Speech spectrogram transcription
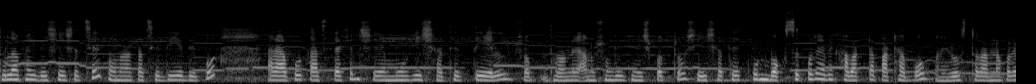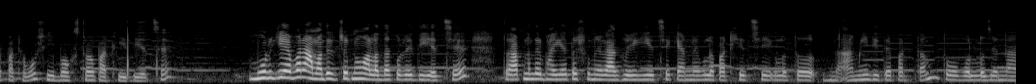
দুলাভাই দেশে এসেছে, তো ওনার কাছে দিয়ে দেব। আর আপুর কাছে দেখেন, সে মুরগির সাথে তেল, সব ধরনের আনুষঙ্গিক জিনিসপত্র, সেই সাথে কোন বক্সে করে আমি খাবারটা পাঠাবো মানে রোস্টটা রান্না করে পাঠাবো, সেই বক্সটাও পাঠিয়ে দিয়েছে। মুরগি আবার আমাদের জন্য আলাদা করে দিয়েছে। তো আপনাদের ভাইয়া তো শুনে রাগ হয়ে গিয়েছে, কেন এগুলো পাঠিয়েছে? এগুলো তো আমিই দিতে পারতাম। তো বলল যে, না,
